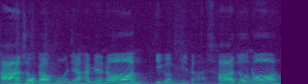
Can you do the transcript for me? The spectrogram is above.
4조가 뭐냐 하면은 이겁니다. 4조는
